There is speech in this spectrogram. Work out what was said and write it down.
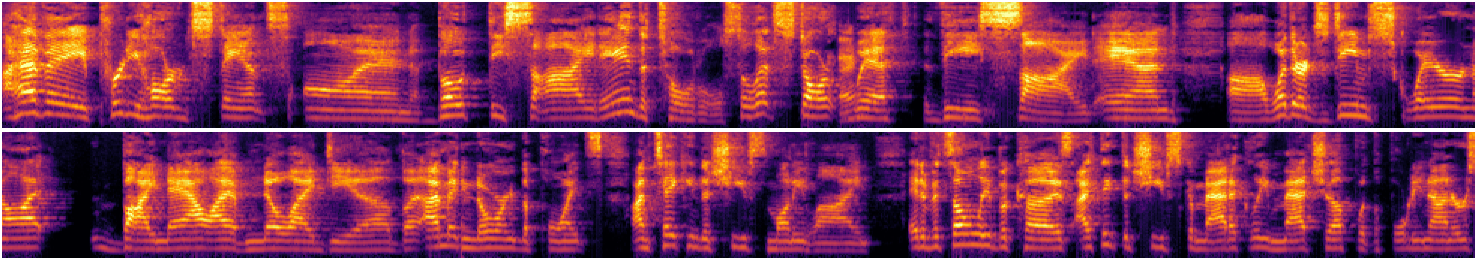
I have a pretty hard stance on both the side and the total. So let's start Okay. with the side. And uh, whether it's deemed square or not, by now, I have no idea, but I'm ignoring the points. I'm taking the Chiefs' money line. And if it's only because I think the Chiefs schematically match up with the 49ers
